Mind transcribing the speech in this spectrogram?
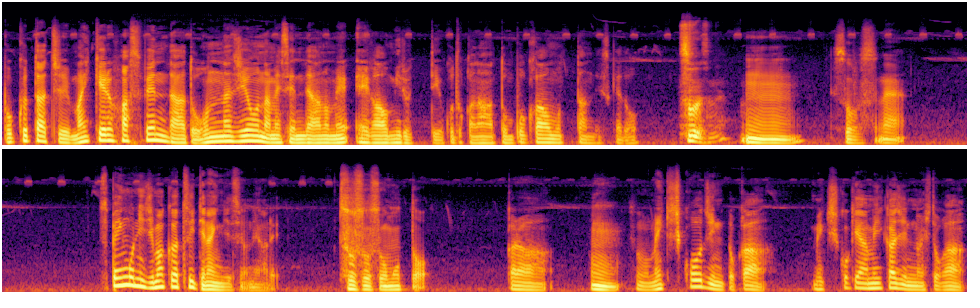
僕たちマイケル・ファスベンダーと同じような目線であの映画を見るっていうことかなと僕は思ったんですけど、そうですね。うんうん。そうですね。スペイン語に字幕がついてないんですよね、あれ。そうそうそう思った。だから、うん。そのメキシコ人とか、メキシコ系アメリカ人の人が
